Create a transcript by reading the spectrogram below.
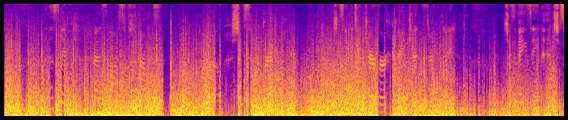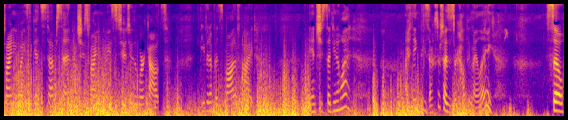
And this lady has lost 50 pounds. Um, she's a grandma. She's helping take care of her grandkids during the day. She's amazing, and she's finding ways to get steps in, and she's finding ways to do the workouts even if it's modified. And she said, You know what? I think these exercises are helping my leg. So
